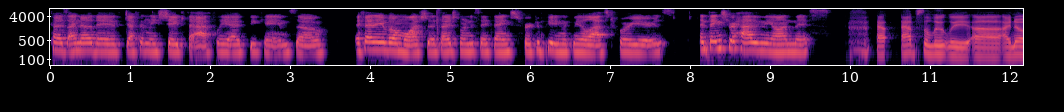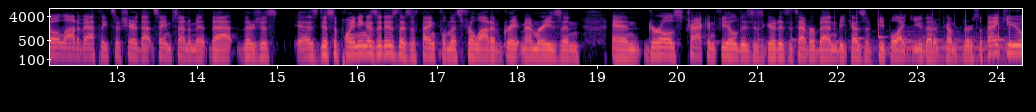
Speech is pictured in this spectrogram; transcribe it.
because I know they've definitely shaped the athlete I've became. So, if any of them watch this, I just wanted to say thanks for competing with me the last four years, and thanks for having me on this. A- absolutely. Uh, I know a lot of athletes have shared that same sentiment that there's just as disappointing as it is, there's a thankfulness for a lot of great memories and and girls track and field is as good as it's ever been because of people like you that have come through. So thank you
